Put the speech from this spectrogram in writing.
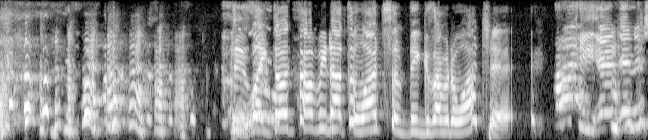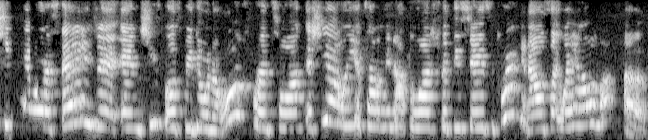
Dude, like, don't tell me not to watch something because I'm gonna watch it. Right. And, and then she came on stage and, and she's supposed to be doing an offering talk, and she out here telling me not to watch Fifty Shades of Grey. And I was like, wait, hold up.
